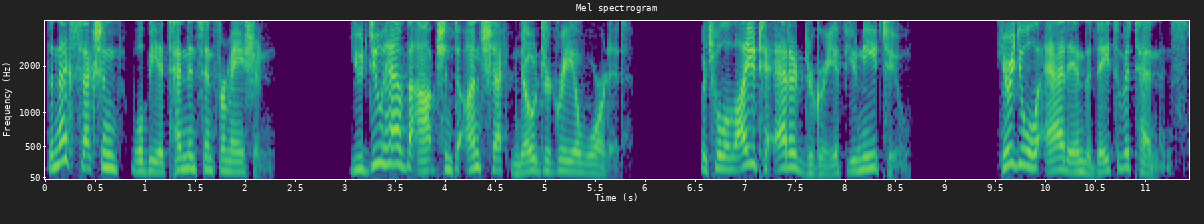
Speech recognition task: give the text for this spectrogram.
The next section will be attendance information. You do have the option to uncheck No Degree Awarded, which will allow you to add a degree if you need to. Here you will add in the dates of attendance.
